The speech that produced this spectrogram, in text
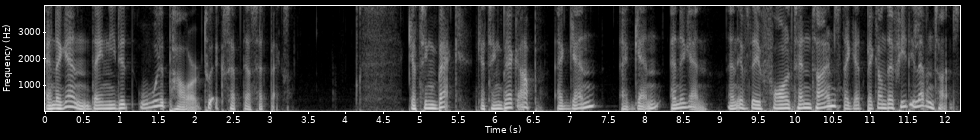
and again, they needed willpower to accept their setbacks. Getting back, getting back up again, again, and again. And if they fall 10 times, they get back on their feet 11 times.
